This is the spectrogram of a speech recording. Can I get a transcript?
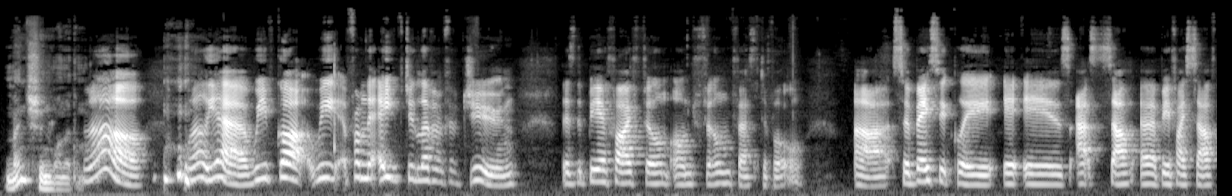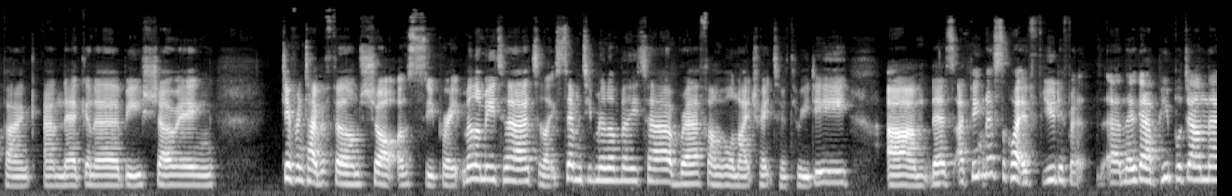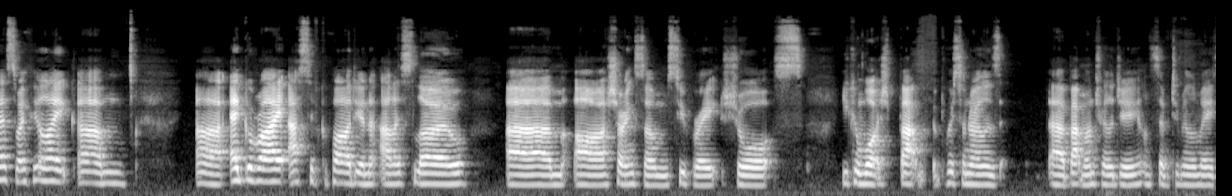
mention one of them? Oh, well, yeah. We've got we from the eighth to eleventh of June. There's the BFI Film on Film Festival. Uh, so basically, it is at South uh, BFI South Bank, and they're gonna be showing different type of films shot on Super 8 millimeter to like 70 millimeter, rare flammable nitrate to 3D. Um, there's, I think there's quite a few different, and they're gonna have people down there. So I feel like um, uh, Edgar Wright, Asif Kapadia, and Alice Lowe um, are showing some Super 8 shorts. You can watch Bat- Christopher Nolan's uh, Batman trilogy on 70mm,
